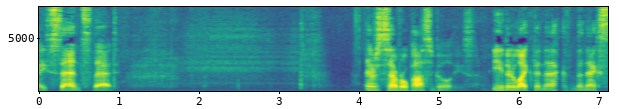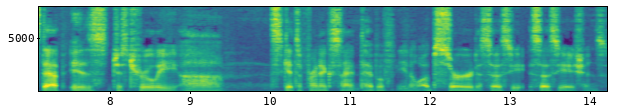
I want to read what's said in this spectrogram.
I sense that there's several possibilities. Either like the next, the next step is just truly uh, schizophrenic type of, you know, absurd associ- associations.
